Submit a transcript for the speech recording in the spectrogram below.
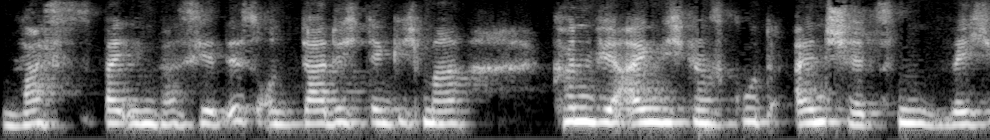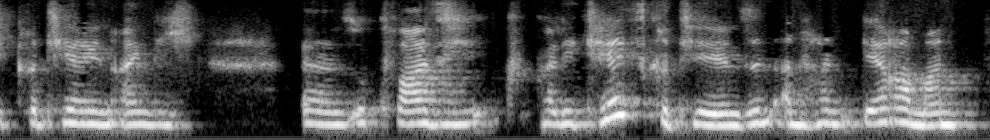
was bei ihnen passiert ist. Und dadurch, denke ich mal, können wir eigentlich ganz gut einschätzen, welche Kriterien eigentlich äh, so quasi Qualitätskriterien sind, anhand derer man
